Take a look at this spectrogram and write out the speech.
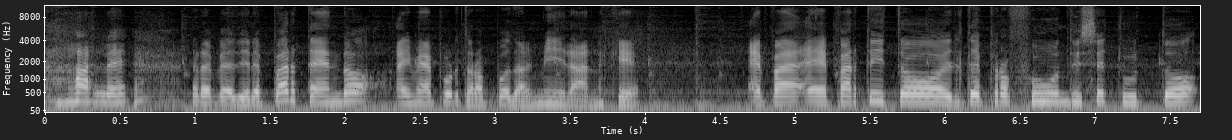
male. Dovrebbe dire, partendo, ahimè, purtroppo dal Milan, che è, pa- è partito il De Profundis e tutto.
